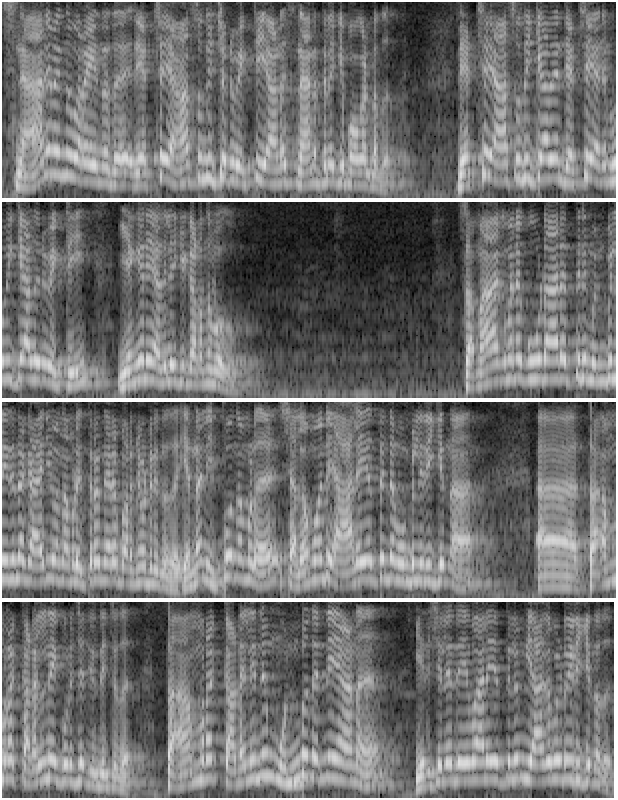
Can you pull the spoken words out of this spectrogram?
സ്നാനം എന്ന് പറയുന്നത് രക്ഷ ആസ്വദിച്ച ഒരു വ്യക്തിയാണ് സ്നാനത്തിലേക്ക് പോകേണ്ടത്. രക്ഷ ആസ്വദിക്കാതെ രക്ഷ അനുഭവിക്കാതെ ഒരു വ്യക്തി എങ്ങനെ അതിലേക്ക് കടന്നു പോകും സമാഗമന കൂടാരത്തിന് മുൻപിലിരുന്ന കാര്യമാണ് നമ്മൾ ഇത്ര നേരം പറഞ്ഞുകൊണ്ടിരുന്നത്. എന്നാൽ ഇപ്പോൾ നമ്മൾ ശലോമോന്റെ ആലയത്തിന്റെ മുമ്പിലിരിക്കുന്ന താമ്രക്കടലിനെ കുറിച്ച് ചിന്തിച്ചത്. താമ്രക്കടലിനും മുൻപ് തന്നെയാണ് യെരുശലേം ദേവാലയത്തിലും യാഗപീഠം ഇരിക്കുന്നത്.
